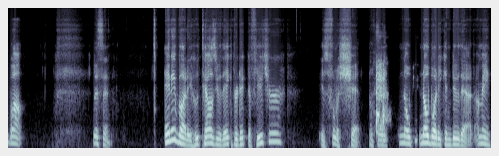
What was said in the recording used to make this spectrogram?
Well listen anybody who tells you they can predict the future is full of shit okay? No nobody can do that. I mean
